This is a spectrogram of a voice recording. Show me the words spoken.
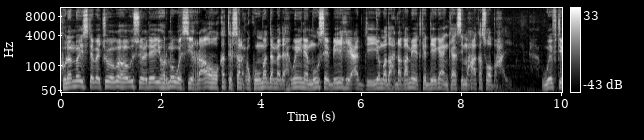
Kulamo isdaba joogaha u socdeeyey hormo wasiira ah oo ka tirsan xukuumadda madaxweyne muuse biixi cabdi iyo madax dhaqameedka deegaankaasi maxaa ka soo baxay? Wefdi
